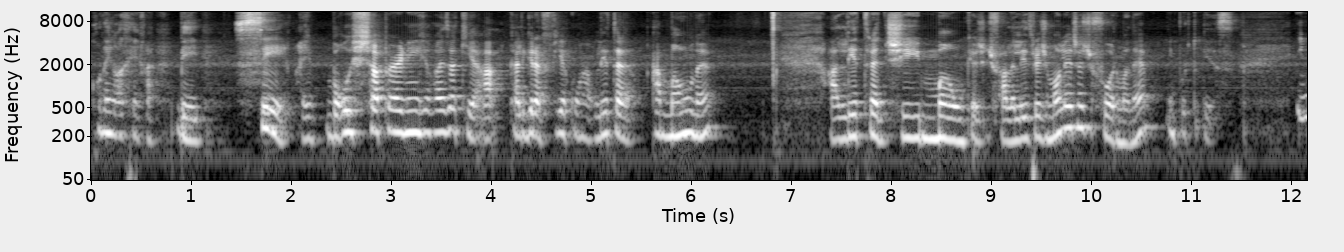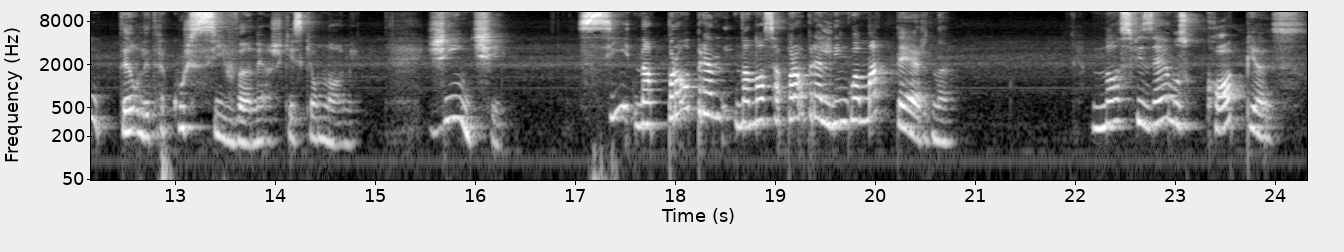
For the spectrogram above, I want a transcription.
com o negócio que fala B, C. Aí puxa a perninha que faz aqui a caligrafia com a letra a mão, né? A letra de mão que a gente fala, letra de mão, letra de forma, né? Em português. Então, letra cursiva, né? Acho que esse que é o nome. Gente, se na própria na nossa própria língua materna nós fizemos cópias,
